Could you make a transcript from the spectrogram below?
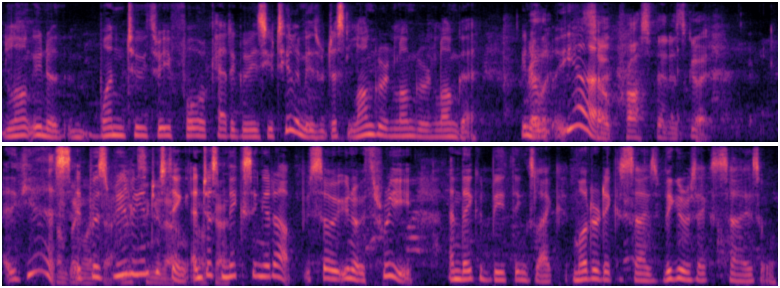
long, you know, one, two, three, four categories, your telomeres were just longer and longer and longer. You know, really? yeah. So CrossFit is good. Yes, Something it like was that. really mixing interesting, and okay. just mixing it up. So you know, three, and they could be things like moderate exercise, vigorous exercise, or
